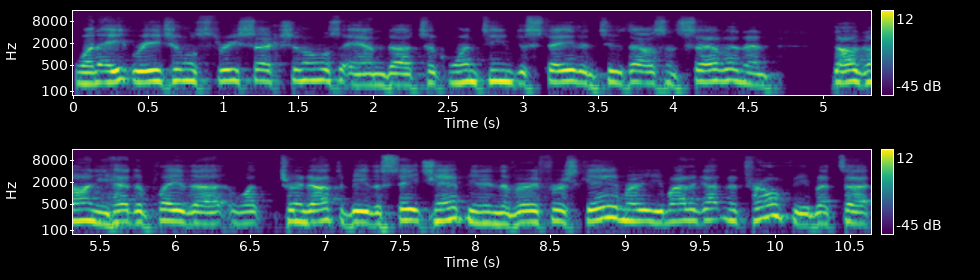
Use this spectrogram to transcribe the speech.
won eight regionals, three sectionals, and uh, took one team to state in 2007. And doggone, you had to play the what turned out to be the state champion in the very first game, or you might have gotten a trophy. But uh,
